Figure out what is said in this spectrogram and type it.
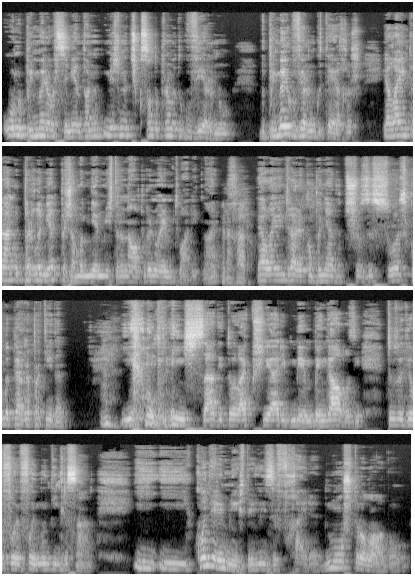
ou no primeiro orçamento, ou no- mesmo na discussão do programa do governo, do primeiro governo Guterres. Ela a entrar no Parlamento, pois já uma mulher ministra na altura não era muito hábito, não é? Era raro. Ela a entrar acompanhada dos seus assessores com uma perna partida. E um pé engessado e toda a cochear e bengalas e tudo aquilo foi, foi muito engraçado. E, e quando era ministra, Elisa Ferreira demonstrou logo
